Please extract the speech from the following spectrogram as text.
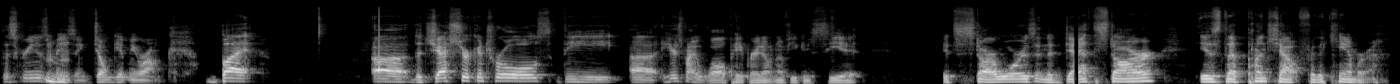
The screen is Mhm. amazing. Don't get me wrong, but uh, the gesture controls, the uh, here's my wallpaper. I don't know if you can see it. It's Star Wars, and the Death Star is the punch out for the camera.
